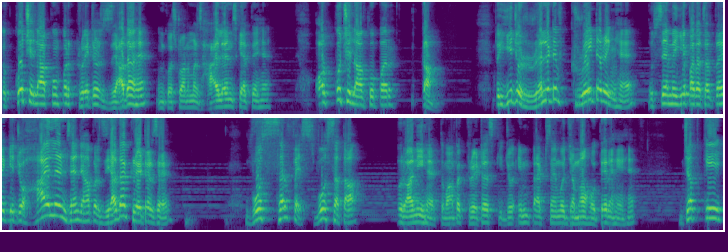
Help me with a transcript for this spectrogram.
تو کچھ علاقوں پر کریٹر زیادہ ہیں، ان کو اسٹرانومرز ہائی لینڈز کہتے ہیں، اور کچھ علاقوں پر کم۔ تو یہ جو ریلیٹو کریٹرنگ ہے، اس سے ہمیں یہ پتا چلتا ہے کہ جو ہائی لینڈز ہیں، جہاں پر زیادہ کریٹرز ہیں، وہ سرفیس وہ سطح پرانی ہے۔ تو وہاں پر کریٹرز کی جو امپیکٹس ہیں، وہ جمع ہوتے رہے ہیں۔ جبکہ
